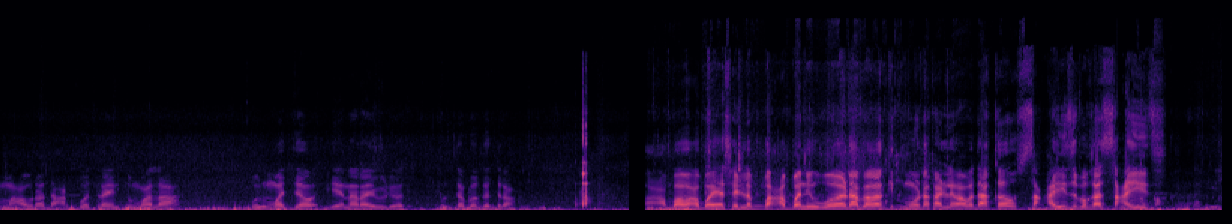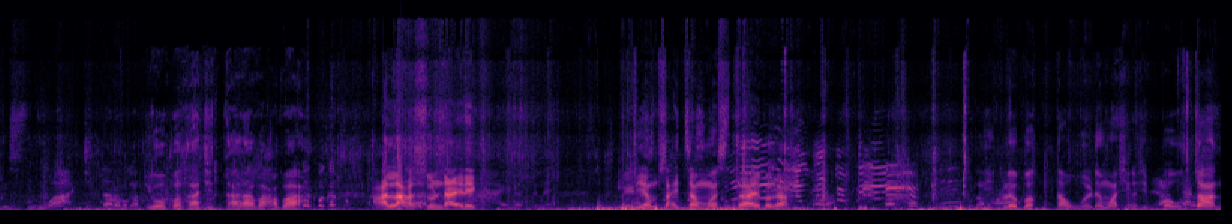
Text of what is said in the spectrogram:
मावरा दाखवत राहीन तुम्हाला. फुल मजा येणार आहे व्हिडिओत फक्त बघत राहा. बाबा बाबा या साईडला बाबाने वडा बघा किती मोठा काढला. बाबा दाखव. साईज बघा साईज पकडायला केली सुरुवात चित्तारा बघा यो बघा जिताडा बाबा. आला असून डायरेक्ट मीडियम साईजचा मस्त आहे बघा. इकडे बघता वड माशी कशी पवतान.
